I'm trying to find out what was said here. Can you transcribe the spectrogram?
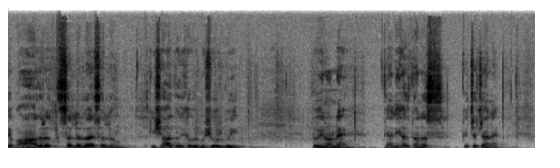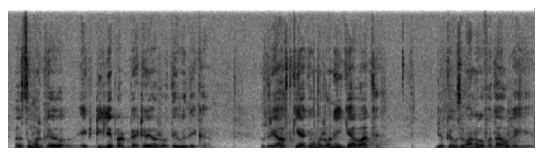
جب آ حضرت صلی اللہ علیہ وسلم کی شہادت کی خبر مشہور ہوئی तो इन्होंने यानी हज़रत अनस के चचा ने हज़रत उमर को एक टीले पर बैठे और रोते हुए देखा तो दरियाफ्त किया कि उमर रोने की क्या बात है जबकि मुसलमानों को फतह हो गई है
